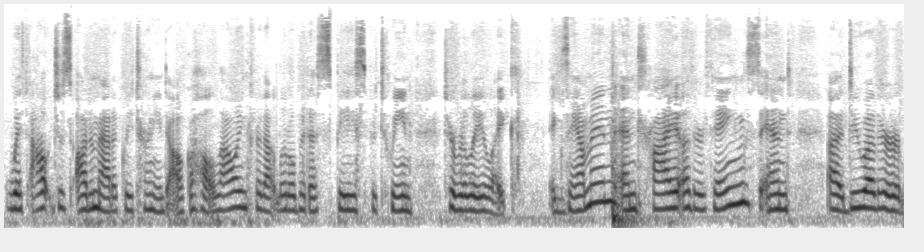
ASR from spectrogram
without just automatically turning to alcohol, allowing for that little bit of space between to really like examine and try other things and uh, do other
